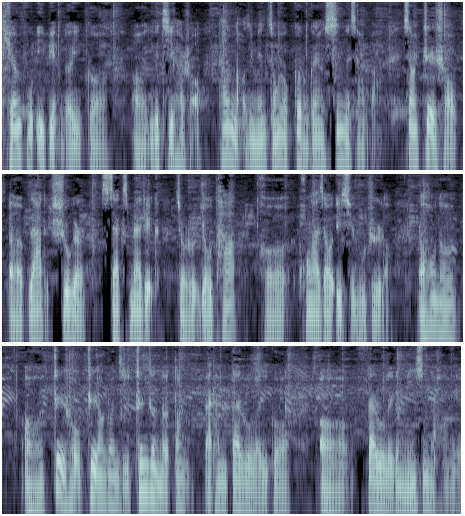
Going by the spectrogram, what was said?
天赋异禀的一个呃一个吉他手，他的脑子里面总有各种各样新的想法。像这首呃 Blood Sugar Sex Magic 就是由他和红辣椒一起录制的。然后呢，呃这首这张专辑真正的当把他们带入了一个呃。带入了一个明星的行业，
